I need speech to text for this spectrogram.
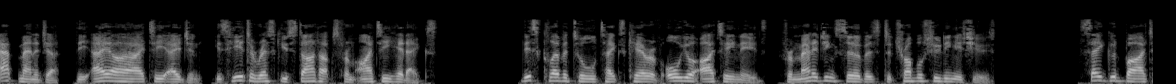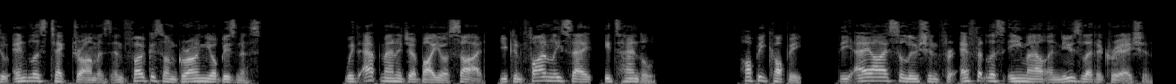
App Manager, the AI IT agent, is here to rescue startups from IT headaches. This clever tool takes care of all your IT needs, from managing servers to troubleshooting issues. Say goodbye to endless tech dramas and focus on growing your business. With App Manager by your side, you can finally say, it's handled. HoppyCopy, the AI solution for effortless email and newsletter creation.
